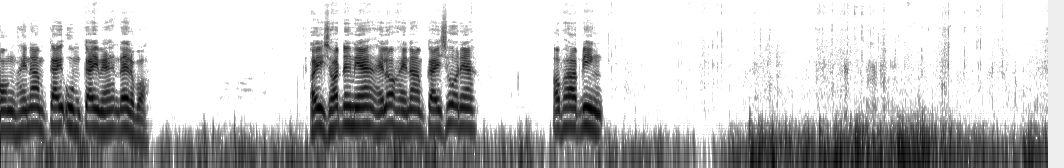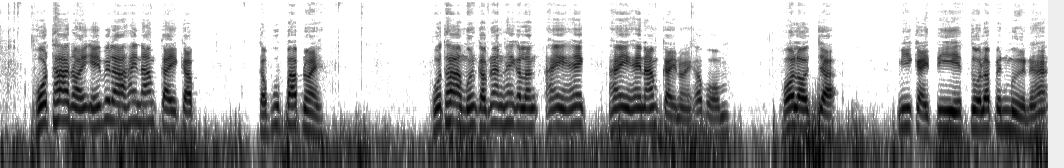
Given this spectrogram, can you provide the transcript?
มองให้น้ำไก่อุ้มไก่ไหมได้หรอบ่เอาอีกช็อตหนึงเนี่ยให้เราให้น้ำไก่โชว์เนี่ยเอาภาพนิ่งโพสท่าหน่อยเอ๋เวลาให้น้ำไก่กับกับผู้ปั๊บหน่อยโพสท่าเหมือนกับนั่งให้กำลังให้ให้ให้ให้น้ำไก่หน่อยครับผม เพราะเราจะมีไก่ตีตัวละเป็นหมื่นนะฮะ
